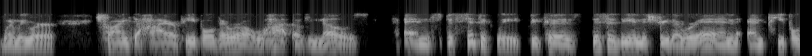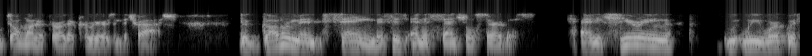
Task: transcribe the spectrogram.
when we were trying to hire people, there were a lot of no's. And specifically because this is the industry that we're in and people don't want to throw their careers in the trash. The government saying this is an essential service and hearing we work with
